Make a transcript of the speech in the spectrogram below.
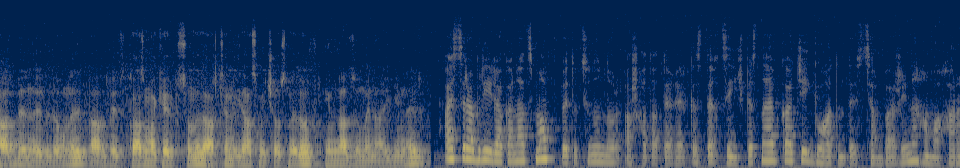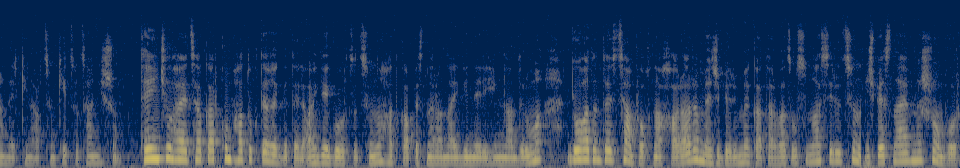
տարբեր ներդրողներ տարբեր կազմակերպություններ արդեն իրաց միջոցներով հիմնադրում են այգիներ Այս ծրագրի իրականացմամբ պետությունը նոր աշխատատեղեր կստեղծի, ինչպես նաև կաճի գյուղատնտեսության բաժինը համախառը ներքին արդյունքի ցուցանիշում։ Թե ինչու հայեցակարգում հատուկ տեղ է գտել այգեգործությունը, հատկապես նրան այգիների հիմնադրումը, գյուղատնտեսության փոխնախարարը մեջբերում է կատարված ուսումնասիրությունը, ինչպես նաև նշում, որ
